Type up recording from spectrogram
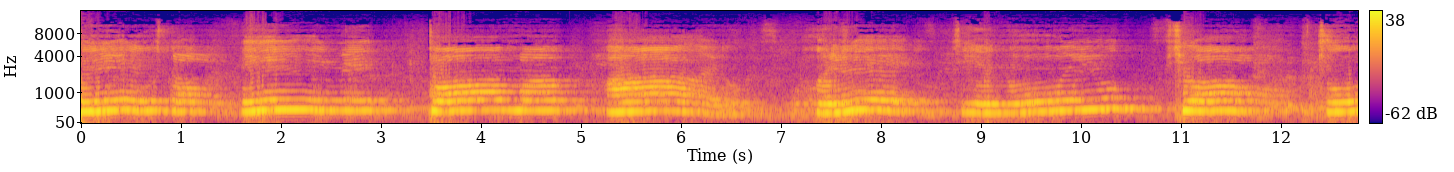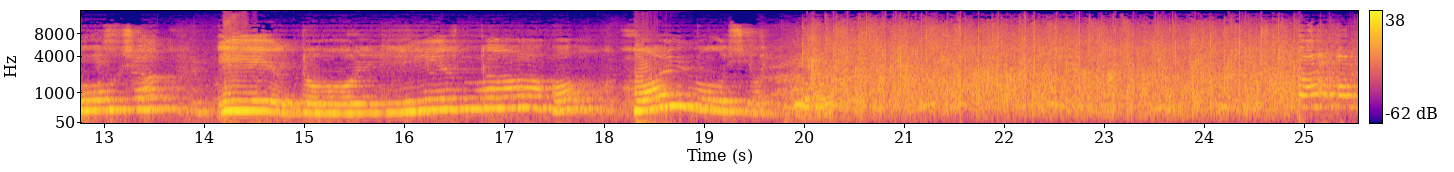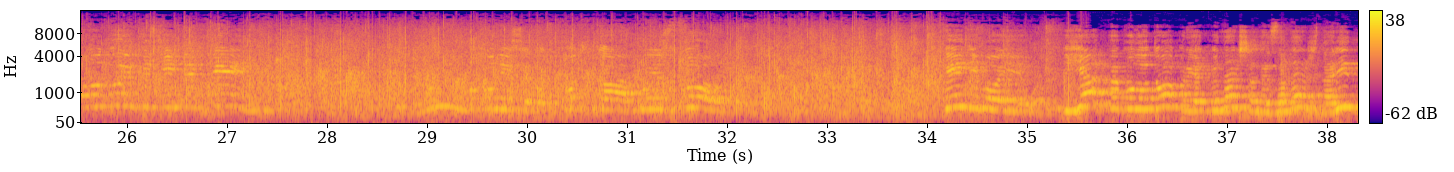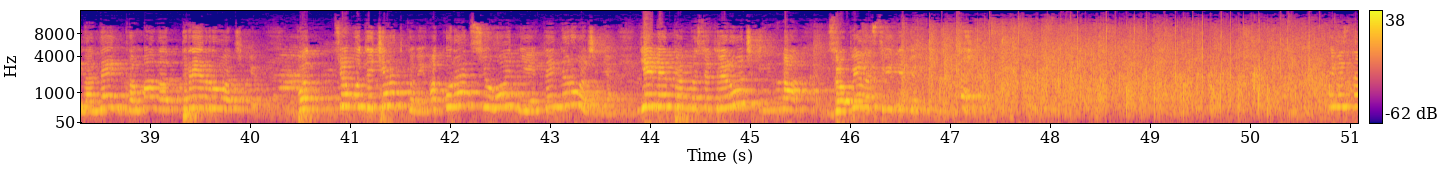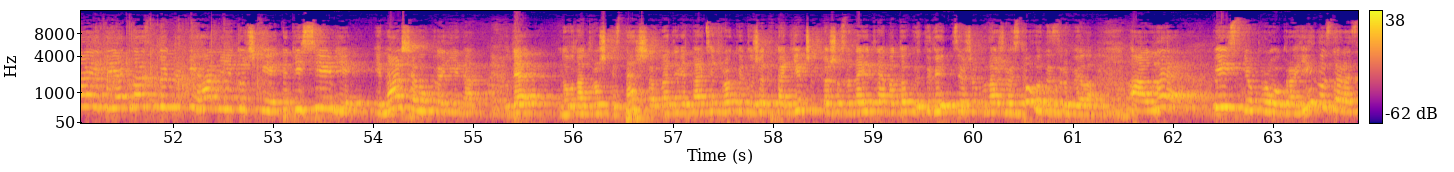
Sim. Якби наша незалежна рідна ненька мала три рочки. Бо цьому дитяткові акурат сьогодні день народження. Їй виповнилося три рочки, і вона зробила свій дебют. І ви знаєте, як нас тут такі гарні діточки, такі сім'ї. І наша Україна буде, ну вона трошки старша, вона 19 років, дуже така дівчинка, що за нею треба добре дивитися, щоб вона щось знову не зробила. Але пісню про Україну зараз.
